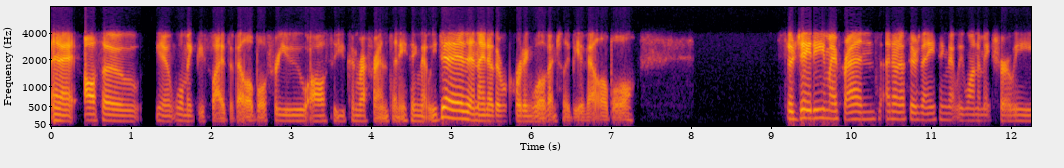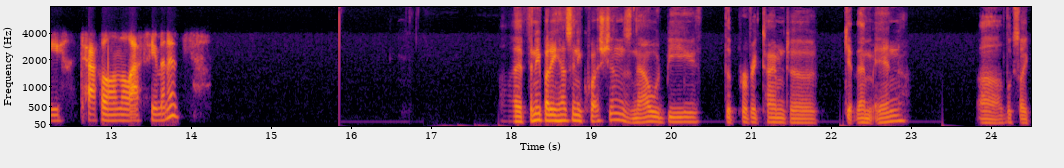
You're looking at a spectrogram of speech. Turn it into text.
and I also, you know, we'll make these slides available for you all, so you can reference anything that we did. And I know the recording will eventually be available. So JD, my friend, I don't know if there's anything that we want to make sure we tackle in the last few minutes. If anybody has any questions, now would be the perfect time to get them in. Uh, looks like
